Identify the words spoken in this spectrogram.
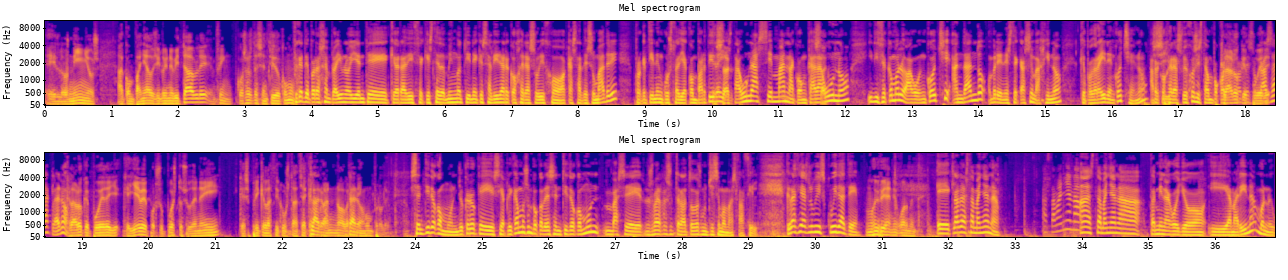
eh, los niños acompañados y lo inevitable, en fin, cosas de sentido común. Fíjate, por ejemplo, hay un oyente que ahora dice que este domingo tiene que salir a recoger a su hijo a casa de su madre porque tienen custodia compartida y está una semana con cada Exacto. uno y dice, ¿cómo lo hago? ¿En coche? ¿Andando? Hombre, en este caso imagino que podrá ir en coche, ¿no? A recoger Sí. a su hijo si está un poco claro lejos que de su puede, casa, claro. que puede, que lleve, por supuesto, su DNI, que explique las circunstancias, que Claro, no habrá, no habrá claro. ningún problema. Sentido común. Yo creo que si aplicamos un poco de sentido común va a ser, nos va a resultar a todos muchísimo más fácil. Gracias, Luis. Cuídate. Muy bien, igualmente. Eh, Clara, hasta mañana. Hasta mañana. Ah, hasta mañana también hago yo y a Marina. Bueno,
